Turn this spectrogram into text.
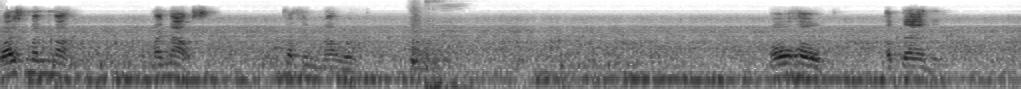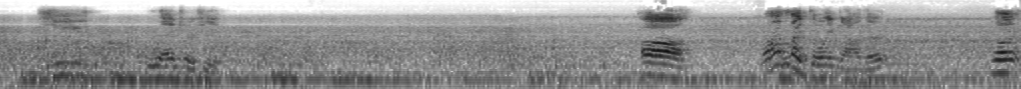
Why is my my mouse fucking not working? All hope abandoned. He who enter here. Uh, why am I going down there? What?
